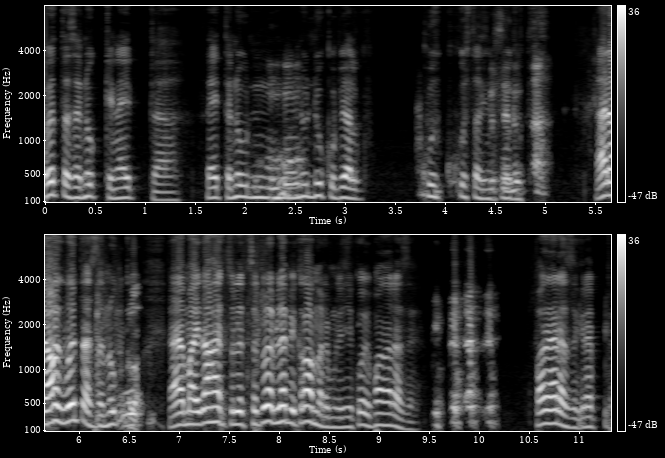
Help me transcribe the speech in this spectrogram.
võta see nukk ja näita, näita nu-, nu-, nuku peal, kus, kus ta sind puudutas. Ära võta seda nukku, ma ei taha, et sul, et see tuleb läbi kaamera mulle siia koju, pane ära see. pane ära see krepp.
